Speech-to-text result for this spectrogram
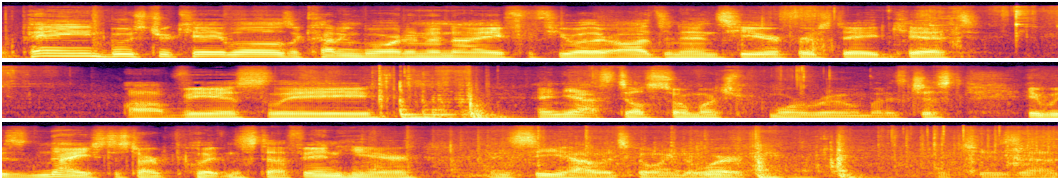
Propane, booster cables, a cutting board and a knife, a few other odds and ends here, first aid kit, obviously. And yeah, still so much more room, but it's just, it was nice to start putting stuff in here and see how it's going to work, which is, uh,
